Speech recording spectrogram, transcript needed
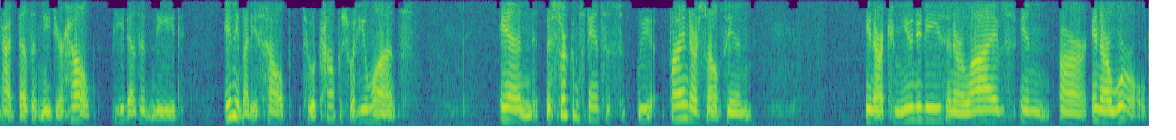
God doesn't need your help. He doesn't need anybody's help to accomplish what he wants and the circumstances we find ourselves in in our communities in our lives in our in our world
